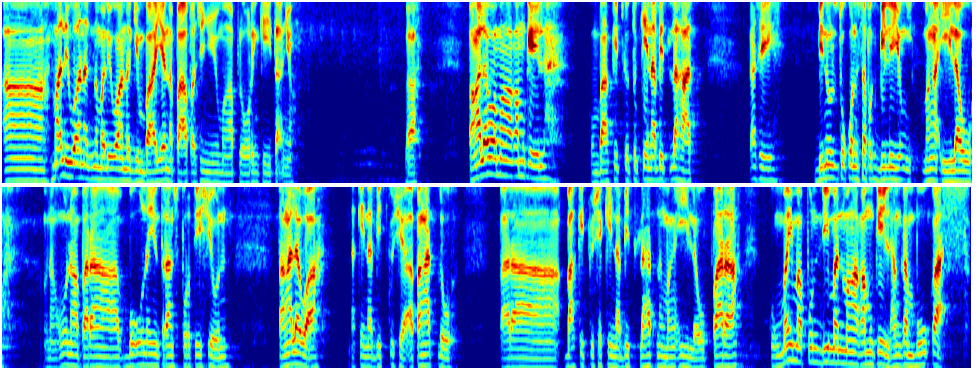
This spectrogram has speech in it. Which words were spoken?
ah maliwanag na maliwanag yung bayan napapansin nyo yung mga flooring kita nyo ba? Pangalawa mga kamukil, kung bakit ko to kinabit lahat, kasi binulto ko na sa pagbili yung mga ilaw. Unang-una para buo na yung transportation. Pangalawa, na kinabit ko siya. Ah, pangatlo, para bakit ko siya kinabit lahat ng mga ilaw para kung may mapundi man mga kamukil hanggang bukas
